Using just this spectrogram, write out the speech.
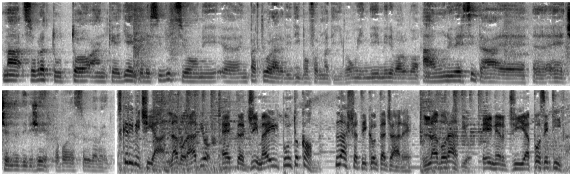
ma soprattutto anche gli enti e le istituzioni, eh, in particolare di tipo formativo. Quindi mi rivolgo a università e, eh, e centri di ricerca, poi assolutamente. Scrivici a lavoradio.gmail.com Lasciati contagiare. Lavoradio. Energia positiva.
